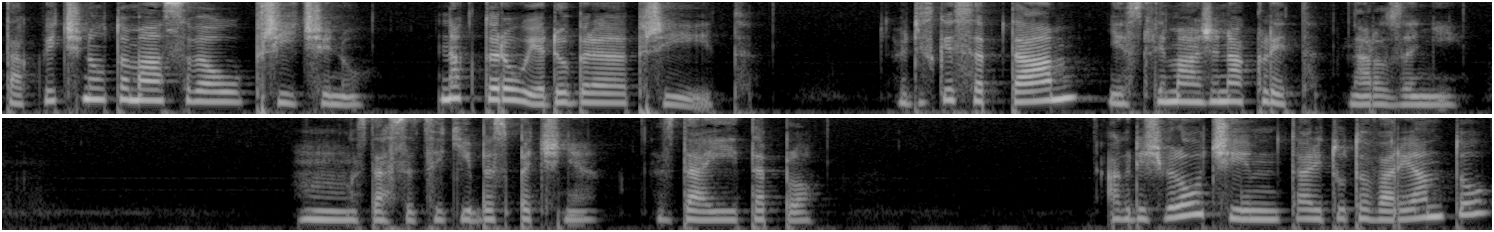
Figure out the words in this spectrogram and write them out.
tak většinou to má svou příčinu, na kterou je dobré přijít. Vždycky se ptám, jestli má žena klid narození. Hmm, zda se cítí bezpečně, zda jí teplo. A když vyloučím tady tuto variantu,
